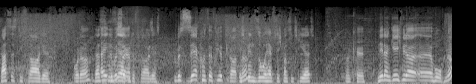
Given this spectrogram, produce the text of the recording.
das ist die Frage. Oder? Das Ey, ist du eine bist sehr gute Frage. Du bist sehr konzentriert gerade, ne? Ich bin so heftig konzentriert. Okay. Nee, dann gehe ich wieder äh, hoch, ne?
